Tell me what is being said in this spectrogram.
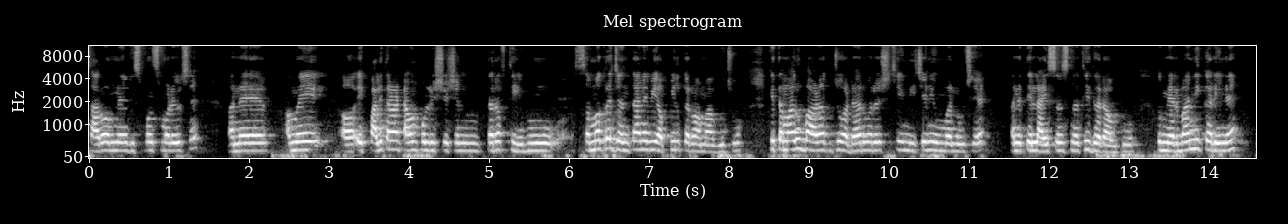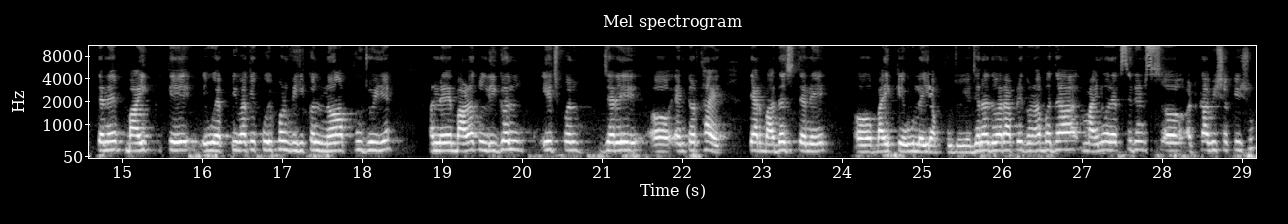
સારો અમને રિસ્પોન્સ મળ્યો છે. અને અમે એક પાલિતાણા ટાઉન પોલીસ સ્ટેશન તરફથી હું સમગ્ર જનતાને એવી અપીલ કરવા માગું છું કે તમારું બાળક જો અઢાર વર્ષથી નીચેની ઉંમરનું છે અને તે લાયસન્સ નથી ધરાવતું. તો મહેરબાની કરીને તેને બાઇક કે એવું એક્ટિવા કે કોઈ પણ વ્હીકલ ન આપવું જોઈએ. અને બાળક લીગલ એજ પર જ્યારે એન્ટર થાય, ત્યારબાદ જ તેને બાઇક કે એવું લઈ આપવું જોઈએ. જેના દ્વારા આપણે ઘણા બધા માઇનોર એક્સિડન્ટ્સ અટકાવી શકીશું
